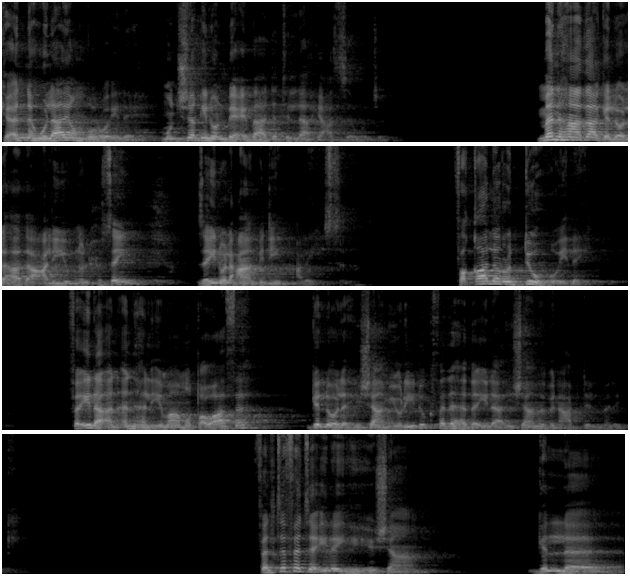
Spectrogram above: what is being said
كأنه لا ينظر إليه منشغل بعبادة الله عز وجل. من هذا؟ قال له هذا علي بن الحسين زين العابدين عليه السلام. فقال ردوه إليه. فإلى أن أنهى الإمام طوافه قال له هشام يريدك فذهب إلى هشام بن عبد الملك. فالتفت إليه هشام قال له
